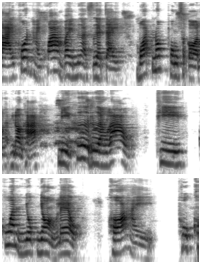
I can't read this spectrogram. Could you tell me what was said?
หลายคนให้ความไว้เนื้อเสื่อใจ บอสนกพงศกรค่ะพี่น้องคะนี่คือเรื่องเล่าที่ควรยกย่องแล้ว ขอให้ทุกค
